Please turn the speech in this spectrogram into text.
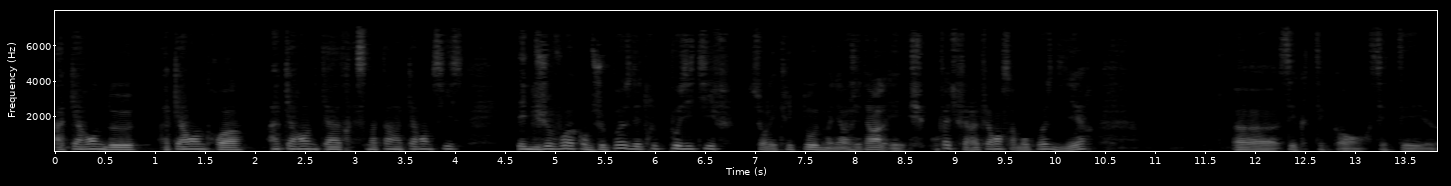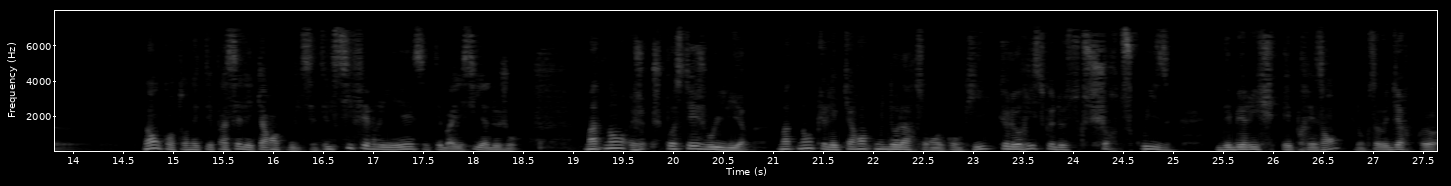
à 42, à 43, à 44, et ce matin à 46, et que je vois quand je pose des trucs positifs sur les cryptos de manière générale, et en fait je fais référence à mon post d'hier, euh, c'était quand C'était... Euh, non, quand on était passé les 40 000, c'était le 6 février, c'était bah, ici il y a deux jours. Maintenant, je, je postais, je vous le lire. Maintenant que les 40 000 dollars sont reconquis, que le risque de short squeeze des bearish est présent, donc ça veut dire que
